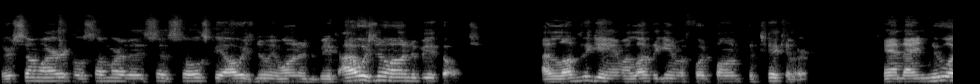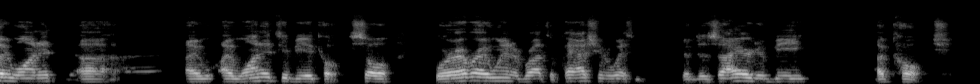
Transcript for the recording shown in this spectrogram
There's some article somewhere that says Stolski always knew he wanted to be. I always knew I wanted to be a coach. I love the game. I love the game of football in particular, and I knew I wanted. Uh, I I wanted to be a coach. So wherever I went, I brought the passion with me, the desire to be a coach,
